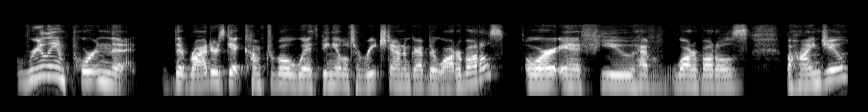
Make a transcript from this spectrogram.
really important that that riders get comfortable with being able to reach down and grab their water bottles or if you have water bottles behind you.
